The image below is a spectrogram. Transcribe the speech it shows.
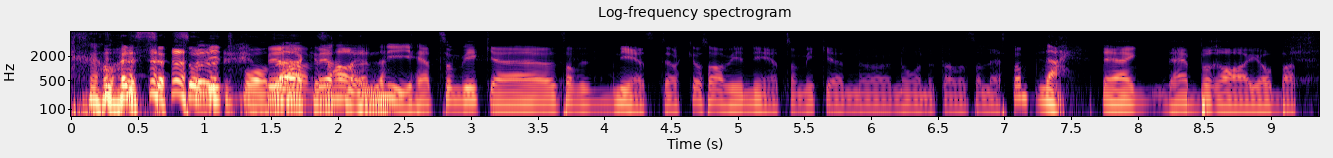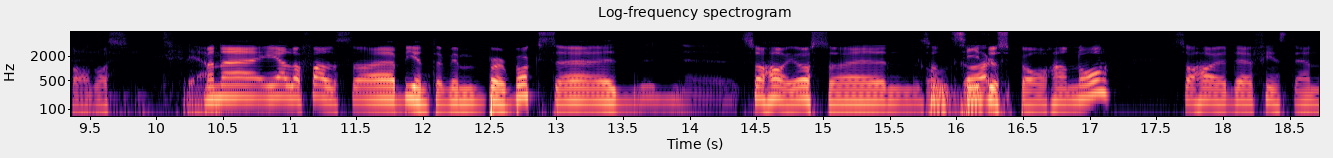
jeg har bare sett så vidt på det. Vi har, vi har en nyhet som vi ikke så har vi nyhetsstyrke, og så har vi en nyhet som ikke no, noen av oss har lest om. Nei. Det er, det er bra jobbet for oss. Ja. Men uh, i alle fall så eh, begynte vi med Birdbox. Uh, så har jo også en sånn sidespor her nå. Så har jo det, finnes det en,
